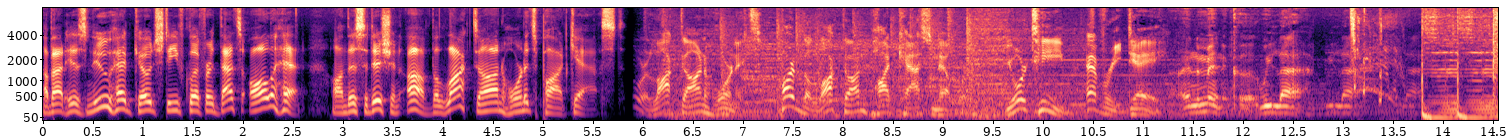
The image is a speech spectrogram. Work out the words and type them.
about his new head coach, Steve Clifford. That's all ahead on this edition of the Locked On Hornets podcast. We're Locked On Hornets, part of the Locked On Podcast Network. Your team every day. In a minute, cuz we live. We live.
